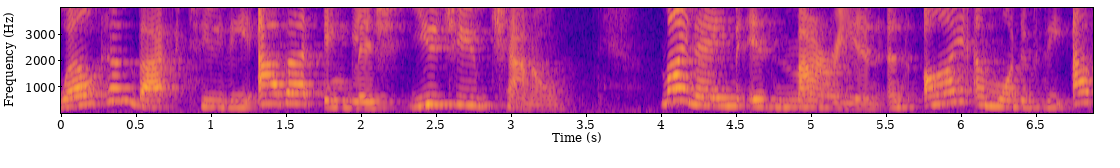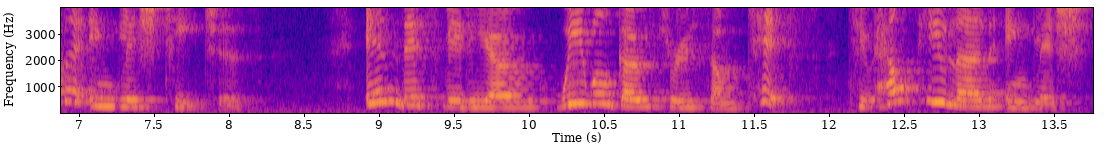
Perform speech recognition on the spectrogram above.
Welcome back to the ABA English YouTube channel. My name is Marion and I am one of the ABA English teachers. In this video, we will go through some tips to help you learn English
